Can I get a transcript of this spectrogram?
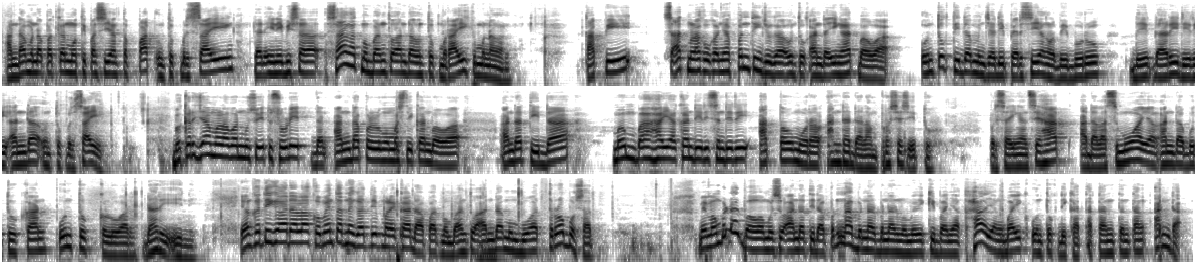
anda mendapatkan motivasi yang tepat untuk bersaing dan ini bisa sangat membantu Anda untuk meraih kemenangan. Tapi saat melakukannya penting juga untuk Anda ingat bahwa untuk tidak menjadi versi yang lebih buruk dari diri Anda untuk bersaing. Bekerja melawan musuh itu sulit dan Anda perlu memastikan bahwa Anda tidak membahayakan diri sendiri atau moral Anda dalam proses itu. Persaingan sehat adalah semua yang Anda butuhkan untuk keluar dari ini. Yang ketiga adalah komentar negatif mereka dapat membantu Anda membuat terobosan. Memang benar bahwa musuh Anda tidak pernah benar-benar memiliki banyak hal yang baik untuk dikatakan tentang Anda.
